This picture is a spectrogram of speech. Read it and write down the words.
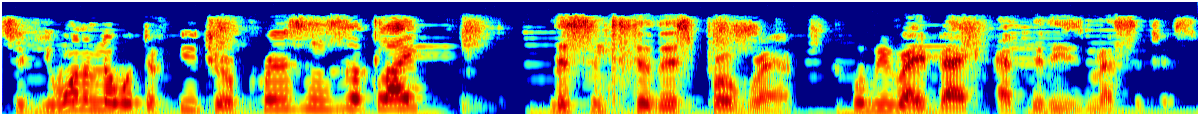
So if you want to know what the future of prisons look like, listen to this program. We'll be right back after these messages.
